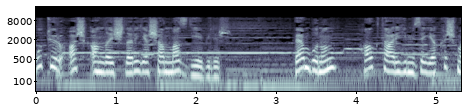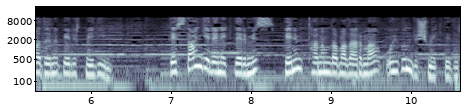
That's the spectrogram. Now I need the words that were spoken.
bu tür aşk anlayışları yaşanmaz diyebilir. Ben bunun halk tarihimize yakışmadığını belirtmeliyim. Destan geleneklerimiz benim tanımlamalarıma uygun düşmektedir.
